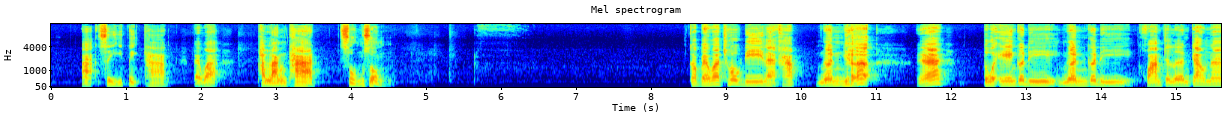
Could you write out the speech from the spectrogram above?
ำอสีติธาตุแปลว่า พลังธาตุสูงส่ง ก็แปลว่าโชคดีแหละครับ เงินเยอะนะตัวเองก็ดี เงินก็ดี ความเจริญก้าวหน้า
